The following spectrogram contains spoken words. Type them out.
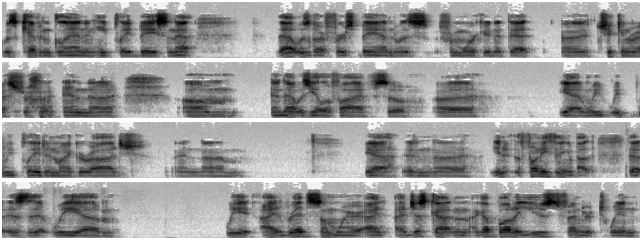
was Kevin Glenn, and he played bass, and that that was our first band was from working at that uh, chicken restaurant, and uh, um, and that was Yellow Five, so. Uh, yeah, and we, we we played in my garage, and um, yeah, and uh, you know the funny thing about that is that we um, we I had read somewhere I I just gotten I got bought a used Fender Twin,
